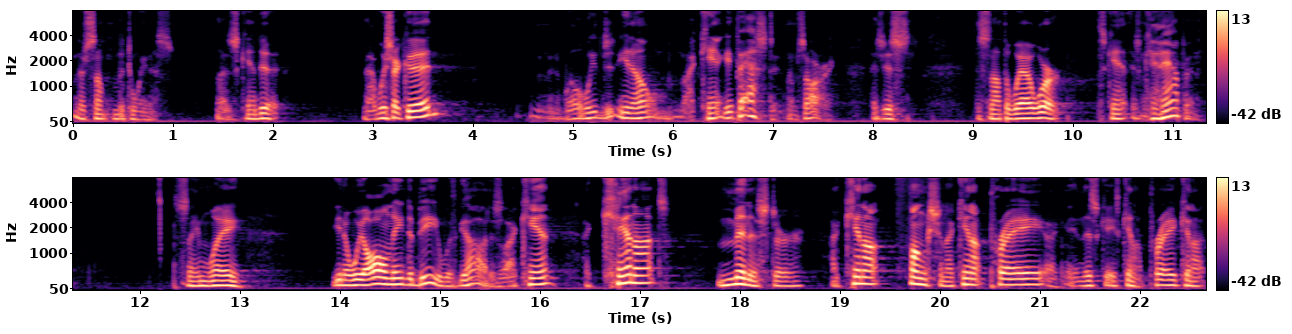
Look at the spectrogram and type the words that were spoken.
there's something between us. I just can't do it. I wish I could. Well, we, you know, I can't get past it. I'm sorry. It's just, it's not the way I work. This can't, it can't happen. Same way, you know, we all need to be with God. Is I can't, I cannot minister. I cannot function. I cannot pray. I, in this case, cannot pray. Cannot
